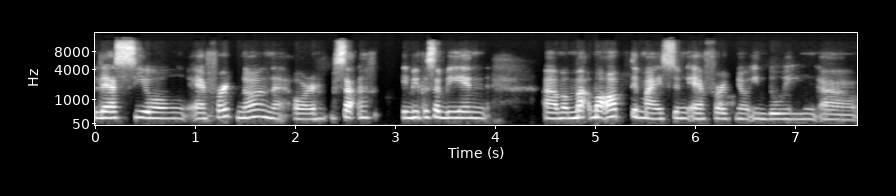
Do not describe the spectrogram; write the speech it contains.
less yung effort, no? Na, or sa, ibig ko sabihin, uh, ma-optimize yung effort nyo in doing uh,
